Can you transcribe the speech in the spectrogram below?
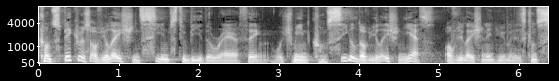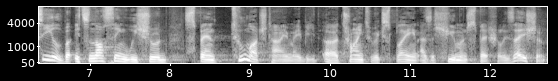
Conspicuous ovulation seems to be the rare thing, which means concealed ovulation. Yes, ovulation in humans is concealed, but it's nothing we should spend too much time maybe uh, trying to explain as a human specialization.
